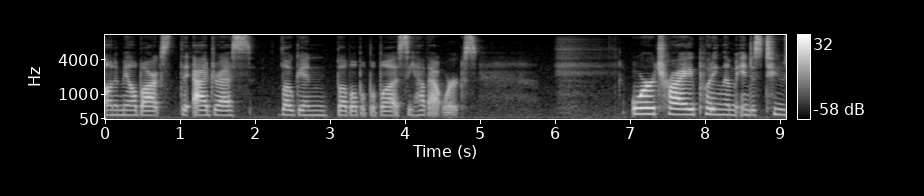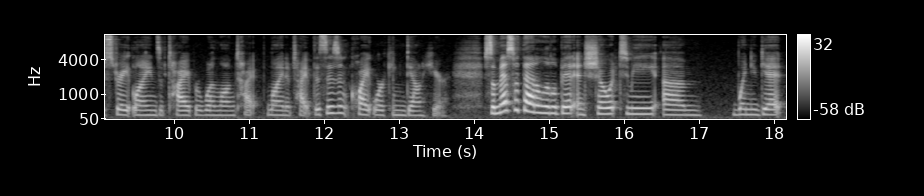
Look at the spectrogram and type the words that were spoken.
on a mailbox, the address, Logan, blah blah blah blah blah. See how that works or try putting them in just two straight lines of type or one long type line of type. This isn't quite working down here. So mess with that a little bit and show it to me um, when you get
